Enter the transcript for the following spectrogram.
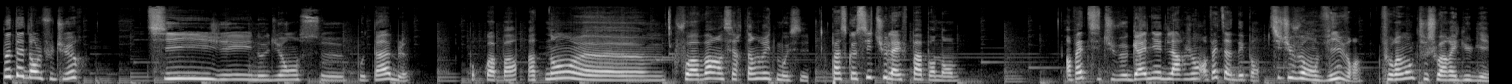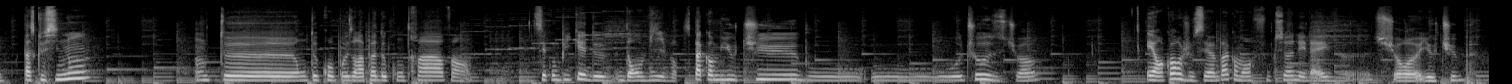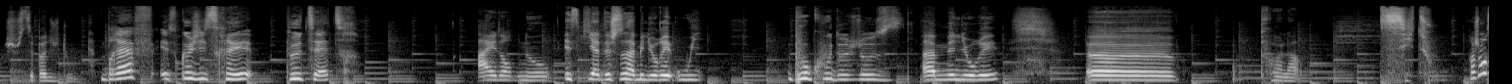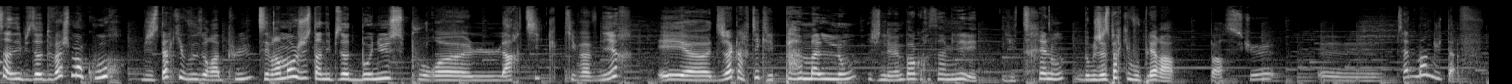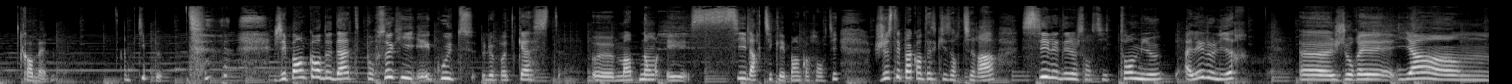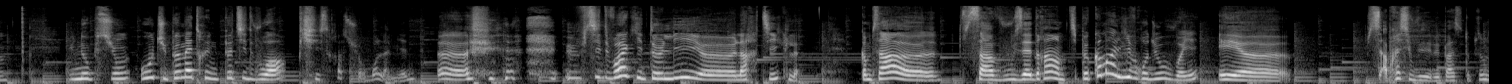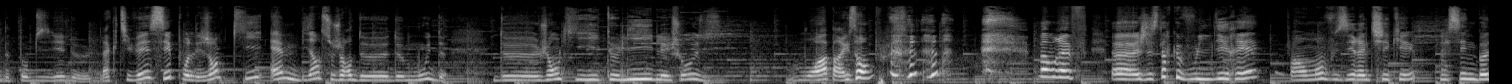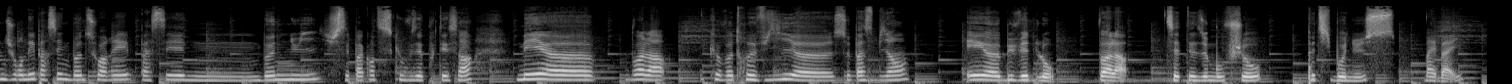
Peut-être dans le futur, si j'ai une audience euh, potable, pourquoi pas. Maintenant, euh, faut avoir un certain rythme aussi. Parce que si tu live pas pendant... En fait, si tu veux gagner de l'argent, en fait, ça dépend. Si tu veux en vivre, faut vraiment que tu sois régulier. Parce que sinon, on te, on te proposera pas de contrat. Enfin, c'est compliqué d'en vivre. C'est pas comme YouTube ou, ou autre chose, tu vois. Et encore, je sais même pas comment fonctionnent les lives euh, sur euh, YouTube. Je sais pas du tout. Bref, est-ce que j'y serai Peut-être. I don't know. Est-ce qu'il y a des choses à améliorer? Oui. Beaucoup de choses à améliorer. Euh... Voilà. C'est tout. Franchement, c'est un épisode vachement court. J'espère qu'il vous aura plu. C'est vraiment juste un épisode bonus pour euh, l'article qui va venir. Et euh, déjà que l'article est pas mal long, je l'ai même pas encore terminé, il est, très long. Donc j'espère qu'il vous plaira. Parce que euh, ça demande du taf, quand même. Un petit peu. J'ai pas encore de date. Pour ceux qui écoutent le podcast euh, maintenant et si l'article n'est pas encore sorti. Je sais pas quand est-ce qu'il sortira. S'il est déjà sorti, tant mieux. Allez le lire. J'aurais, il y a un- une option où tu peux mettre une petite voix, qui sera sûrement la mienne, euh, une petite voix qui te lit euh, l'article. Comme ça, euh, ça vous aidera un petit peu comme un livre audio, vous voyez. Et après, si vous n'avez pas cette option, vous n'êtes pas obligé de l'activer. C'est pour les gens qui aiment bien ce genre de, mood, de gens qui te lisent les choses. Moi, par exemple. enfin bref, j'espère que vous le lirez. Enfin, au moins, vous irez le checker. Passez une bonne journée, passez une bonne soirée, passez une bonne nuit. Je sais pas quand est-ce que vous écoutez ça. Mais euh, voilà, que votre vie euh, se passe bien et euh, buvez de l'eau. Voilà, c'était The Move Show. Petit bonus. Bye bye.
